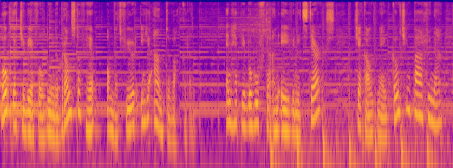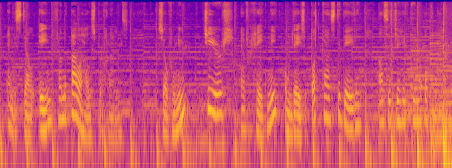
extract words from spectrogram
Hoop dat je weer voldoende brandstof hebt om dat vuur in je aan te wakkeren. En heb je behoefte aan even iets sterks? Check out mijn coachingpagina en bestel één van de Powerhouse-programma's. Zo voor nu, cheers! En vergeet niet om deze podcast te delen als het je heeft kunnen opnemen.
